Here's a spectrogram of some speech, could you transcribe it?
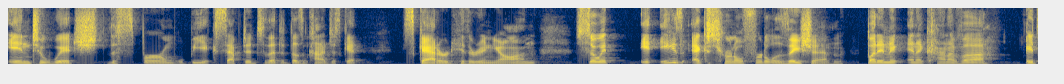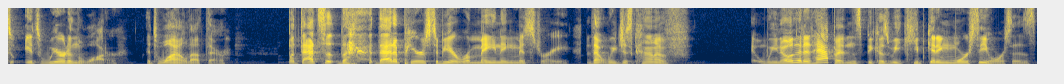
into which the sperm will be accepted so that it doesn't kind of just get scattered hither and yon. So it it is external fertilization, but in a, in a kind of a it's it's weird in the water. It's wild out there but that's a, that, that appears to be a remaining mystery that we just kind of we know that it happens because we keep getting more seahorses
